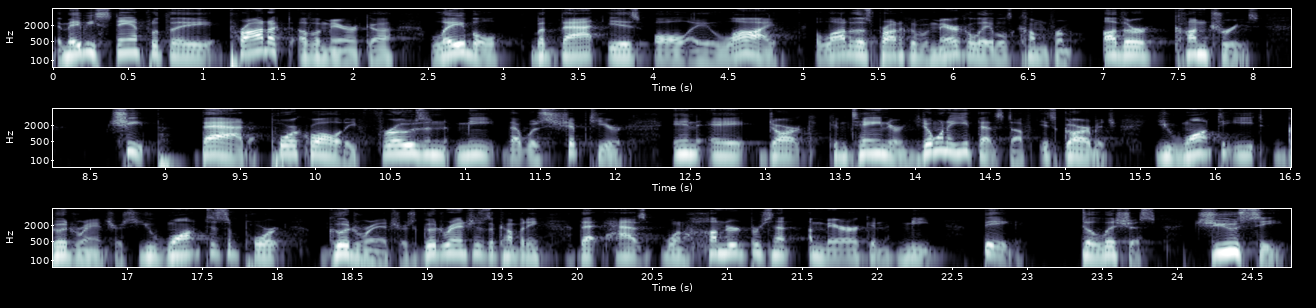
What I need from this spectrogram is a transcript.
It may be stamped with a product of America label label, but that is all a lie. A lot of those Product of America labels come from other countries. Cheap, bad, poor quality, frozen meat that was shipped here in a dark container. You don't want to eat that stuff. It's garbage. You want to eat Good Ranchers. You want to support Good Ranchers. Good Ranchers is a company that has 100% American meat. Big, delicious, juicy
